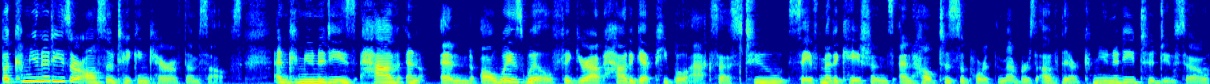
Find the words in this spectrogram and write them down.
But communities are also taking care of themselves. And communities have and, and always will figure out how to get people access to safe medications and help to support the members of their community to do so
